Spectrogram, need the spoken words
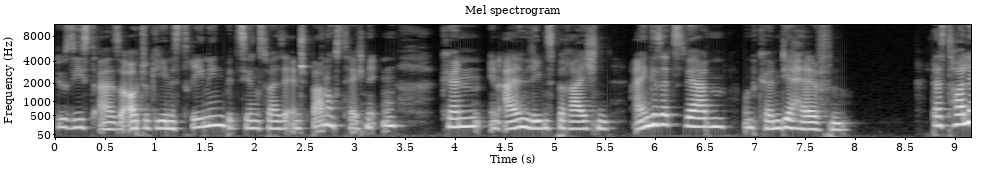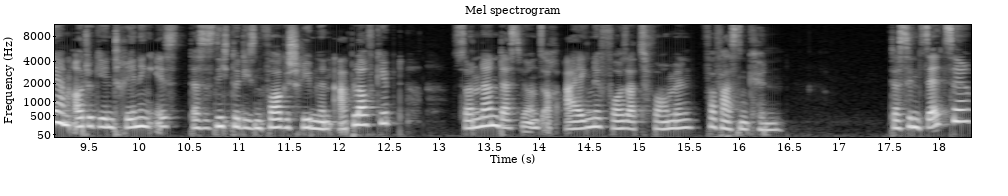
Du siehst also, autogenes Training bzw. Entspannungstechniken können in allen Lebensbereichen eingesetzt werden und können dir helfen. Das Tolle am autogenen Training ist, dass es nicht nur diesen vorgeschriebenen Ablauf gibt, sondern dass wir uns auch eigene Vorsatzformeln verfassen können. Das sind Sätze,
